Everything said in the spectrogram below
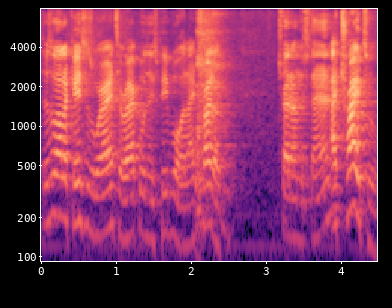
There's a lot of cases where I interact with these people and I try to Try to understand. I try to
